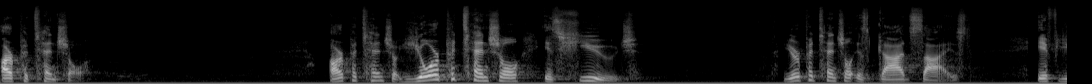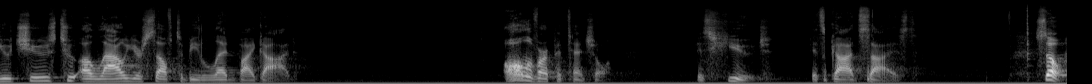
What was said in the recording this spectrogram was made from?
our potential. Our potential, your potential is huge. Your potential is God sized if you choose to allow yourself to be led by God. All of our potential is huge, it's God sized. So,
